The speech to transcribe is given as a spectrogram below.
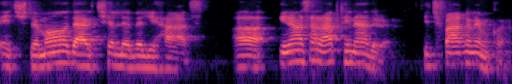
اجتماع در چه لولی هست. اینا اصلا ربطی نداره. هیچ فرقی نمی‌کنه.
